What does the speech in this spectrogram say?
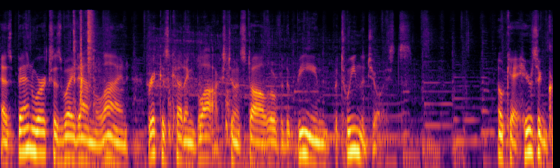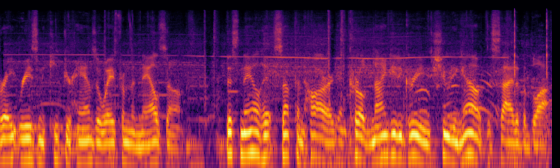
As Ben works his way down the line, Rick is cutting blocks to install over the beam between the joists. Okay, here's a great reason to keep your hands away from the nail zone. This nail hit something hard and curled 90 degrees shooting out the side of the block.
